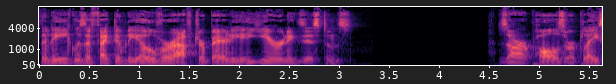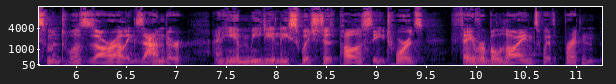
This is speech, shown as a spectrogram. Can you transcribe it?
the League was effectively over after barely a year in existence. Tsar Paul's replacement was Tsar Alexander, and he immediately switched his policy towards favourable lines with Britain,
